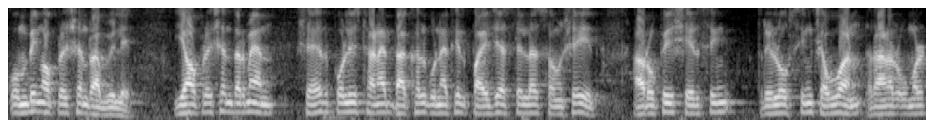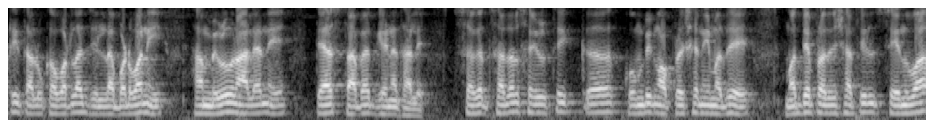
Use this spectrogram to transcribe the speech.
कोम्बिंग ऑपरेशन राबविले. या ऑपरेशन दरम्यान शहर पोलीस ठाण्यात दाखल गुन्ह्यातील पाहिजे असलेला संशयित आरोपी शेरसिंग त्रिलोकसिंग चव्हाण राहणार उमरठी तालुका वरला जिल्हा बडवानी हा मिळून आल्याने त्यास ताब्यात घेण्यात आले. सग सदर संयुक्तिक कोंबिंग कोम्बिंग ऑपरेशनीमध्ये मध्य प्रदेशातील सेनवा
